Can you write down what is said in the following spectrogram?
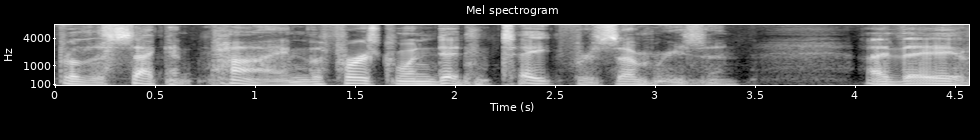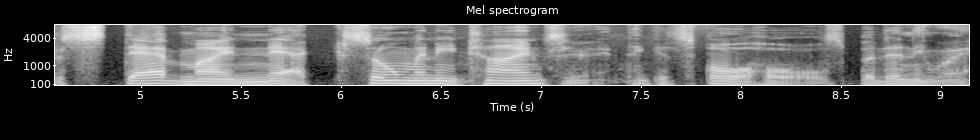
for the second time. The first one didn't take for some reason. I, they have stabbed my neck so many times. I think it's full of holes. But anyway,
